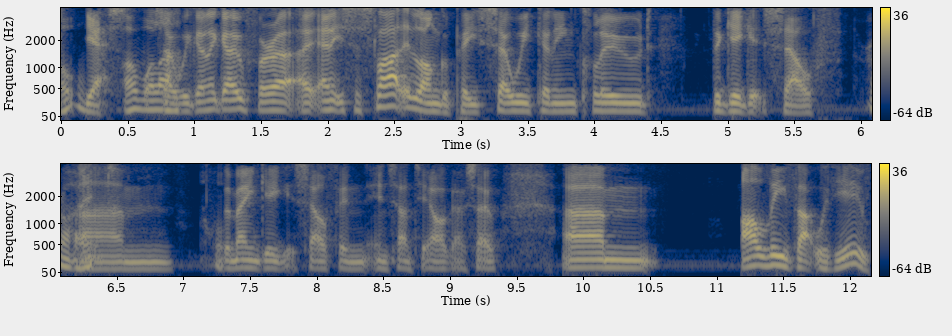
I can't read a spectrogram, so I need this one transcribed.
Oh, Yes. Oh, well, so I, we're going to go for a, and it's a slightly longer piece, so we can include the gig itself, Right. Um, the main gig itself in in Santiago. So um, I'll leave that with you.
